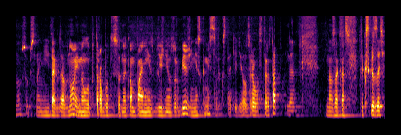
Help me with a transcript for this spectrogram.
ну, собственно, не так давно имел опыт работы с одной компанией из ближнего зарубежья. Несколько месяцев, кстати, делал travel стартап да. на заказ, так сказать.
